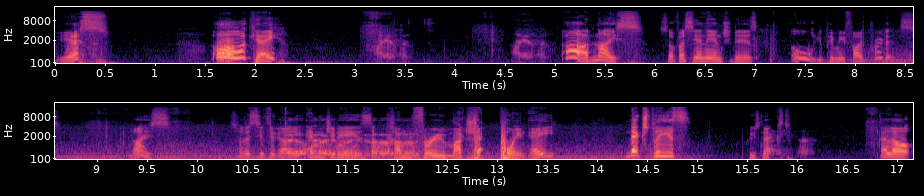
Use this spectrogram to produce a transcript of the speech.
Yes. Oh, okay. Ah, nice. So if I see any engineers, oh, you pay me five credits. Nice. So let's see if the guy engineers that come through my checkpoint, eh? Next, please. Who's next? Hello.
